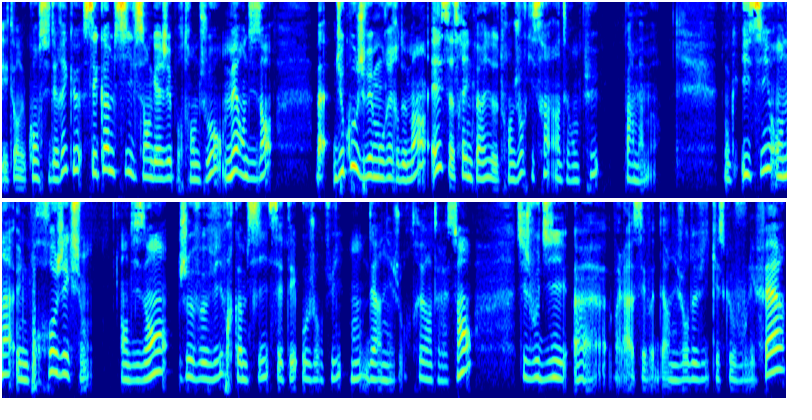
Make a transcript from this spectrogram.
étant de considérer que c'est comme s'il s'engageait pour 30 jours, mais en disant, bah, du coup, je vais mourir demain, et ça sera une période de 30 jours qui sera interrompue par ma mort. Donc ici, on a une projection en disant, je veux vivre comme si c'était aujourd'hui mon dernier jour. Très intéressant. Si je vous dis, euh, voilà, c'est votre dernier jour de vie, qu'est-ce que vous voulez faire?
